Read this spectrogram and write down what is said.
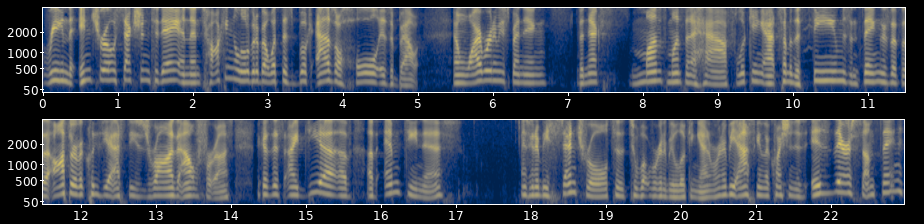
reading the intro section today and then talking a little bit about what this book as a whole is about and why we're going to be spending the next month, month and a half, looking at some of the themes and things that the author of Ecclesiastes draws out for us, because this idea of, of emptiness is going to be central to, to what we're going to be looking at. And we're going to be asking the question is, is there something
